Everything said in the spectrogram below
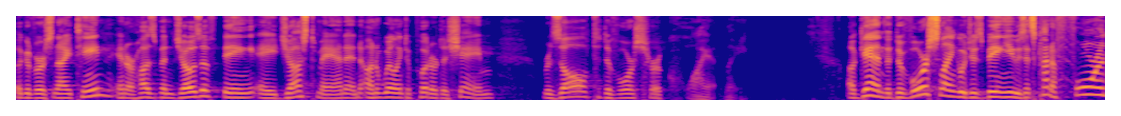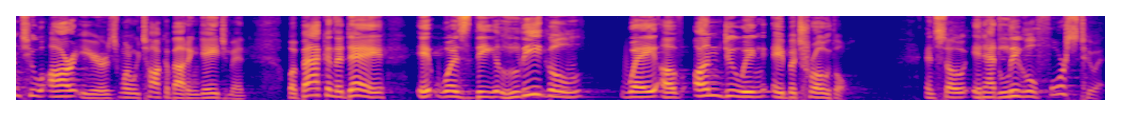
Look at verse 19. And her husband Joseph, being a just man and unwilling to put her to shame, resolved to divorce her quietly. Again, the divorce language is being used. It's kind of foreign to our ears when we talk about engagement. But back in the day, it was the legal way of undoing a betrothal. And so it had legal force to it.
